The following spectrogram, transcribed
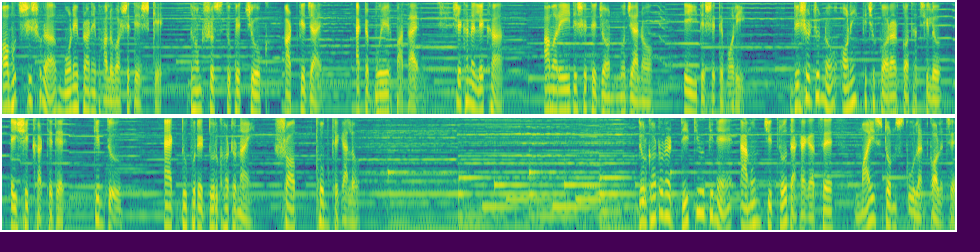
অবুধ শিশুরা মনে প্রাণে ভালোবাসে দেশকে। ধ্বংসস্তূপে চোখ আটকে যায় একটা বইয়ের পাতায়। সেখানে লেখা, আমার এই দেশেতে জন্ম যেন, এই দেশেতে মরি। দেশের জন্য অনেক কিছু করার কথা ছিল এই শিক্ষার্থীদের। কিন্তু এক দুপুরের দুর্ঘটনায় সব থমকে গেল। দুর্ঘটনার দ্বিতীয় দিনে এমন চিত্র দেখা গেছে মাইলস্টোন স্কুল অ্যান্ড কলেজে।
